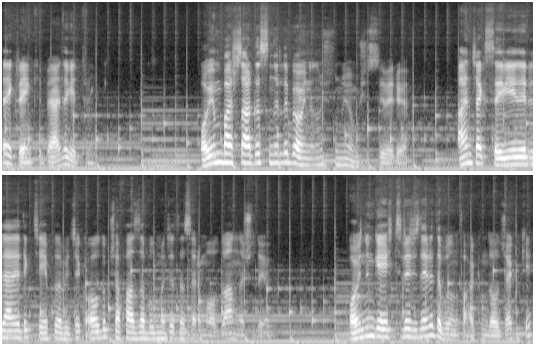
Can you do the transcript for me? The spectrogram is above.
tek renkli bir hale getirmek. Oyun başlarda sınırlı bir oynanış sunuyormuş hissi veriyor. Ancak seviyeler ilerledikçe yapılabilecek oldukça fazla bulmaca tasarımı olduğu anlaşılıyor. Oyunun geliştiricileri de bunun farkında olacak ki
